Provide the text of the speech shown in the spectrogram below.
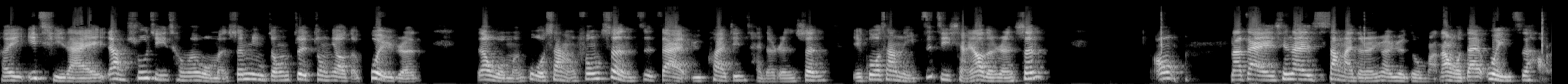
可以一起来让书籍成为我们生命中最重要的贵人，让我们过上丰盛、自在、愉快、精彩的人生，也过上你自己想要的人生。哦，那在现在上来的人越来越多嘛，那我再问一次好了，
